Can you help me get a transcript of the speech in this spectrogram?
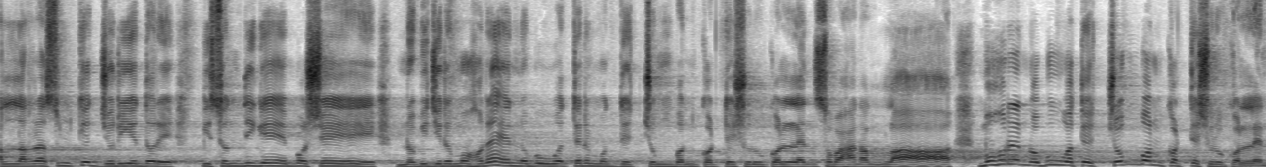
আল্লাহর রাসুলকে জড়িয়ে ধরে পিছন দিকে বসে নবীজির মোহরে নবুয়তের মধ্যে চুম্বন করতে শুরু করলেন। সোবাহান আল্লাহ মোহরে নবুয়তে চুম্বন করতে শুরু করলেন।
